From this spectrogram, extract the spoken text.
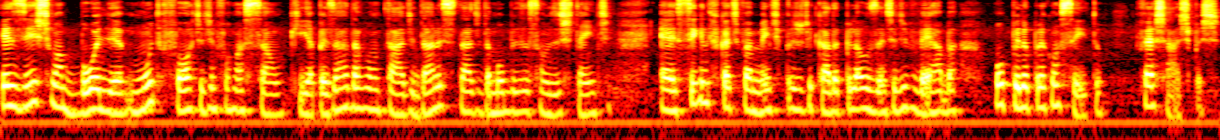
existe uma bolha muito forte de informação que, apesar da vontade e da necessidade da mobilização existente, é significativamente prejudicada pela ausência de verba ou pelo preconceito. Fecha aspas.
